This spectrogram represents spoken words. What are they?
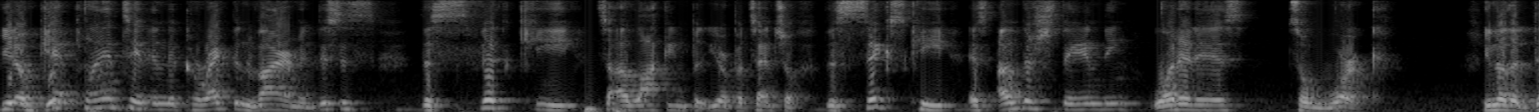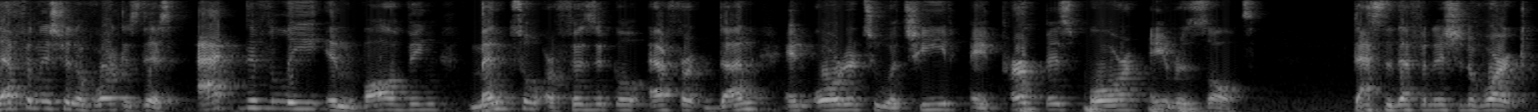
you know, get planted in the correct environment. This is the fifth key to unlocking your potential. The sixth key is understanding what it is to work. You know, the definition of work is this actively involving mental or physical effort done in order to achieve a purpose or a result. That's the definition of work.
